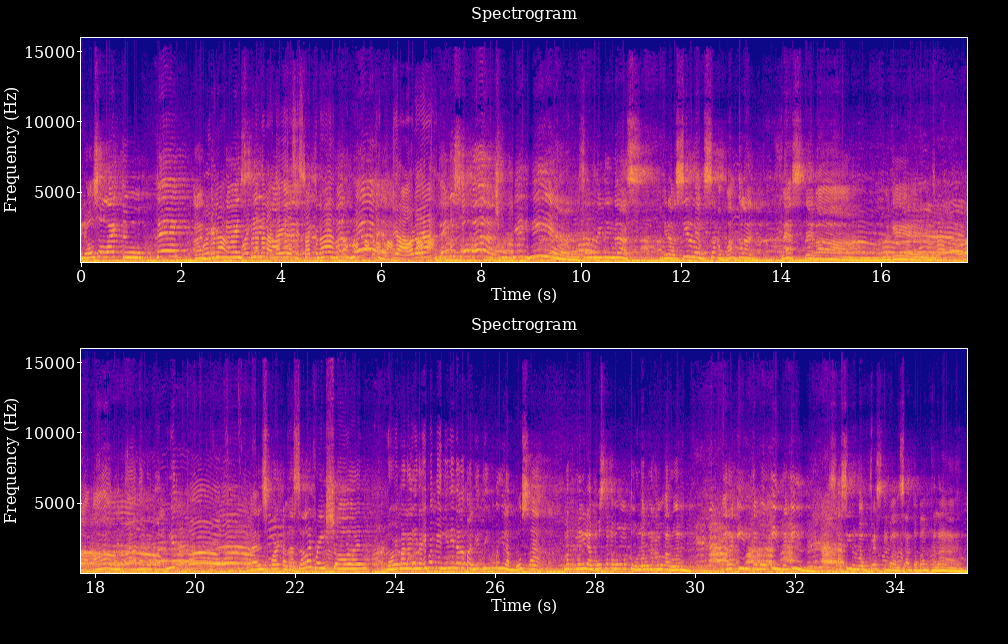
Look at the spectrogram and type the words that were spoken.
We'd also like to thank and Boy, recognize Boy, na. 100. Yeah, ano? Thank you so much for being here, celebrating with us in our Sinulog sa Kabangkalan Festival. Okay. Wow, may paaman nga palit. That is part of the celebration. Normal lang ina ipabili ni nga palit, hindi ko mahilamos ah. Mag mahilamos na kamo magtulog na kamo karon. Para in kamo in na in sa Sinulog Festival sa Kabangkalan.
